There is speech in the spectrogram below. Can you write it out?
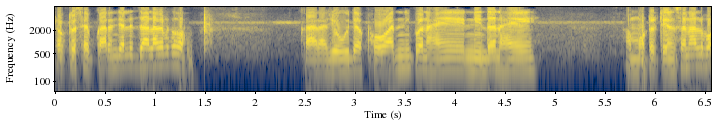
डॉक्टर साहेब कारंजाला जावं लागलं का हो? काय राजे उद्या फवारणी पण आहे निंदन आहे. मोठं टेन्शन आलं बा.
